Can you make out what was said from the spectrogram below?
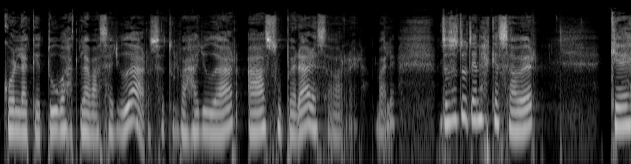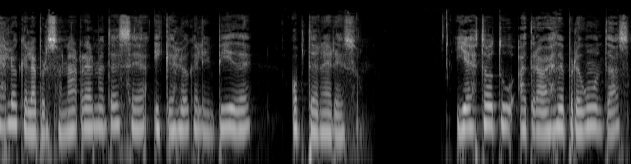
con la que tú vas, la vas a ayudar, o sea, tú vas a ayudar a superar esa barrera, ¿vale? Entonces tú tienes que saber qué es lo que la persona realmente desea y qué es lo que le impide obtener eso. Y esto tú a través de preguntas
